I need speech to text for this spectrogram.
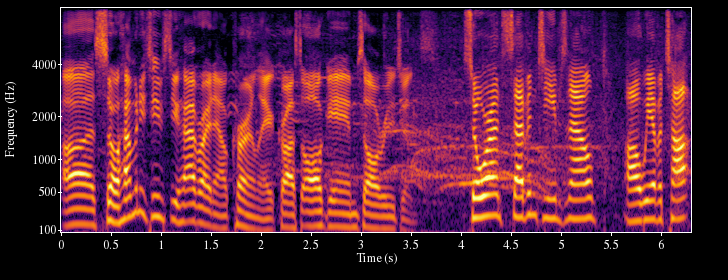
Uh, so how many teams do you have right now currently across all games, all regions? So we're on seven teams now. Uh, we have a top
